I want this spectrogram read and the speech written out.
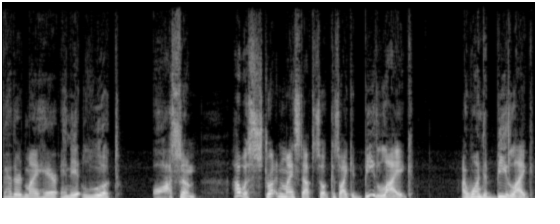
feathered my hair, and it looked awesome. I was strutting my stuff so because I could be like, I wanted to be like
